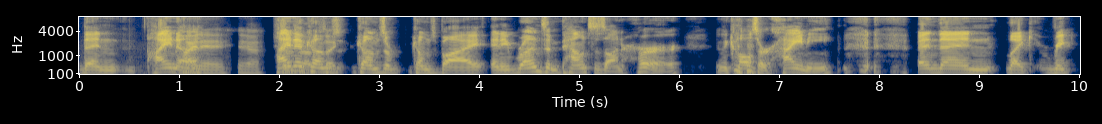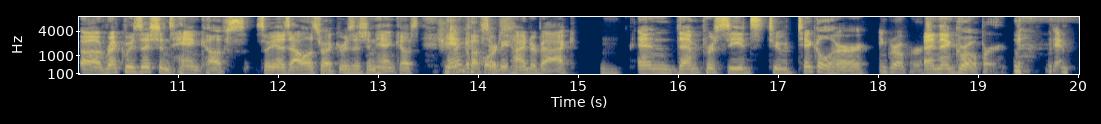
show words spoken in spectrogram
then Heine Heine, yeah, Heine comes like, comes comes by and he runs and pounces on her and he calls her Heine, and then like re- uh, requisitions handcuffs. So he has Alice requisition handcuffs. She's like, handcuffs are behind her back, Mhm. and then proceeds to tickle her and grope her. and then grope her. Yeah.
